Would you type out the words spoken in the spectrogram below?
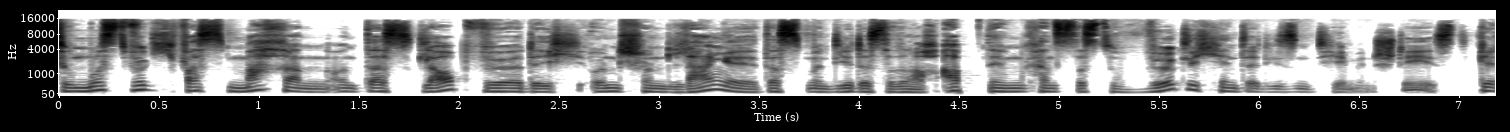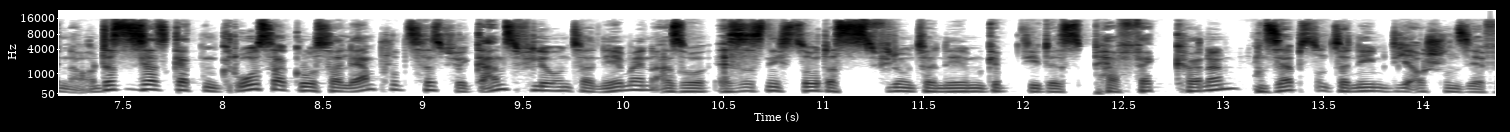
du musst wirklich was machen und das glaubwürdig und schon lange, dass man dir das dann auch abnehmen kannst, dass du wirklich hinter diesen Themen stehst. Genau. Und das ist jetzt gerade ein großer, großer Lernprozess für ganz viele Unternehmen. Also es ist nicht so, dass es viele Unternehmen gibt, die das perfekt können. Und selbst Unternehmen, die auch schon sehr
